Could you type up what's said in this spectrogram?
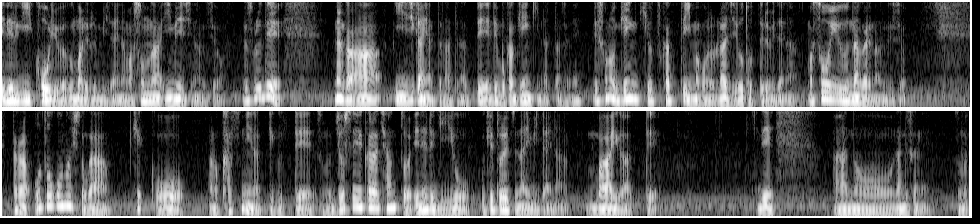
エネルギー交流が生まれるみたいな、まあ、そんなイメージなんですよ。でそれでなんかあいい時間やったなってなってで僕は元気になったんですよね。でその元気を使って今このラジオを撮ってるみたいな、まあ、そういう流れなんですよ。だから男の人が結構あのカスになっていくってその女性からちゃんとエネルギーを受け取れてないみたいな場合があってであの何ですかねその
